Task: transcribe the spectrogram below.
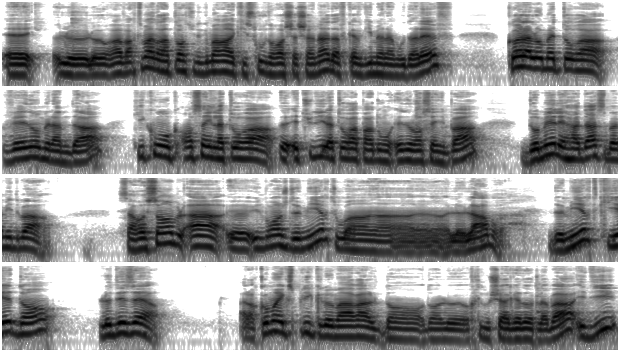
Le, le Rav rapporte une Gemara qui se trouve dans Rosh Hashanah, d'Afkav Gimel Amud Aleph, Kol alomet Torah ve'eno melamda, quiconque enseigne la Torah, euh, étudie la Torah pardon, et ne l'enseigne pas, domé les hadas bamidbar. Ça ressemble à euh, une branche de myrte ou un, l'arbre de myrte qui est dans le désert. Alors comment explique le Maharal dans, le Chidushé Agadot là-bas? Il dit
